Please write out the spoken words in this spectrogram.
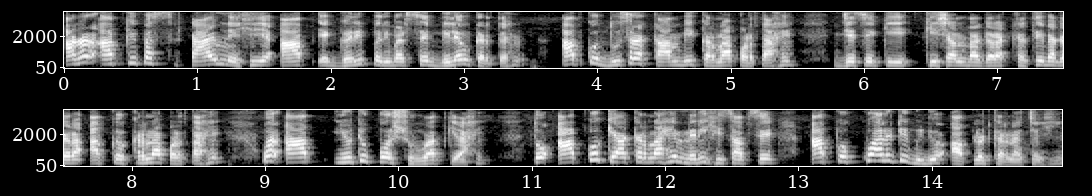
अगर आपके पास टाइम नहीं है, आप एक गरीब परिवार से बिलोंग करते हैं, आपको दूसरा काम भी करना पड़ता है, जैसे कि किसान वगैरह, खेती वगैरह आपको करना पड़ता है, और आप यूट्यूब पर शुरुआत किया है तो आपको क्या करना है, मेरे हिसाब से आपको क्वालिटी वीडियो अपलोड करना चाहिए।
